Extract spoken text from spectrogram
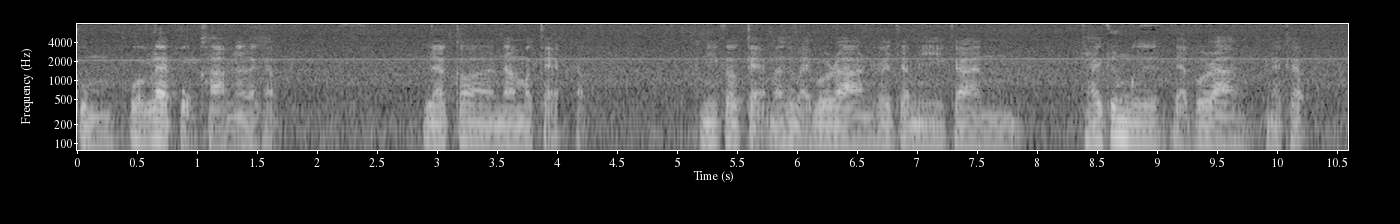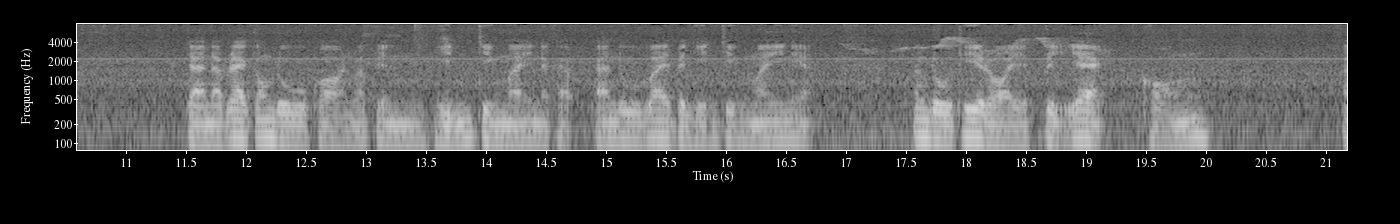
กลุ่มพวกแร่ปูกขามนั่นแหละครับ แล้วก็นำมาแกะครับ อันนี้ก็แกะมาสมัยโบราณก็จะมีการใช้เครื่องมือแบบโบราณนะครับ แต่อันดับแรกต้องดูก่อนว่าเป็นหินจริงไหมนะครับ การดูว่าเป็นหินจริงไหมเนี่ยต้องดูที่รอยปริแยกของอ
